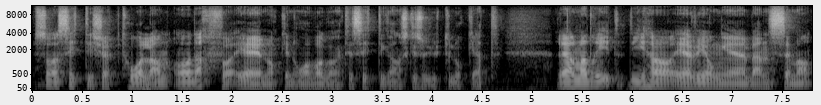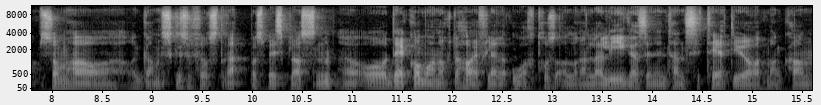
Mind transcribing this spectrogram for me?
så har City kjøpt Haaland, og derfor er nok en overgang til City ganske så utelukket. Real Madrid de har evigunge Benzema, som har ganske så førsterett på spissplassen. Og det kommer han nok til å ha i flere år, tross alderen. La Liga sin intensitet gjør at man kan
